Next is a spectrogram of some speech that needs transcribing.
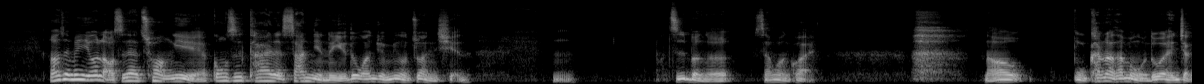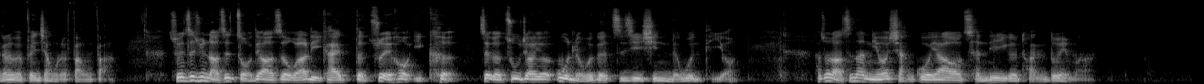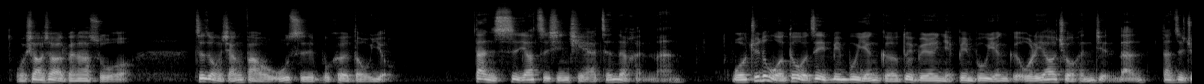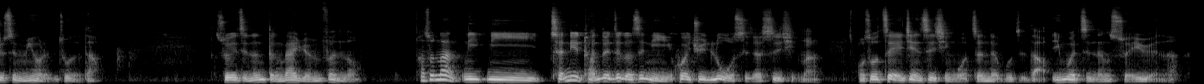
然后这边也有老师在创业，公司开了三年了也都完全没有赚钱，嗯，资本额三万块，然后我看到他们我都会很想跟他们分享我的方法，所以这群老师走掉之后，我要离开的最后一刻。这个助教又问了我一个直击心灵的问题哦，他说：“老师，那你有想过要成立一个团队吗？”我笑笑的跟他说：“这种想法我无时不刻都有，但是要执行起来真的很难。我觉得我对我自己并不严格，对别人也并不严格，我的要求很简单，但是就是没有人做得到，所以只能等待缘分喽。”他说：“那你你成立团队这个是你会去落实的事情吗？”我说这一件事情我真的不知道，因为只能随缘了。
